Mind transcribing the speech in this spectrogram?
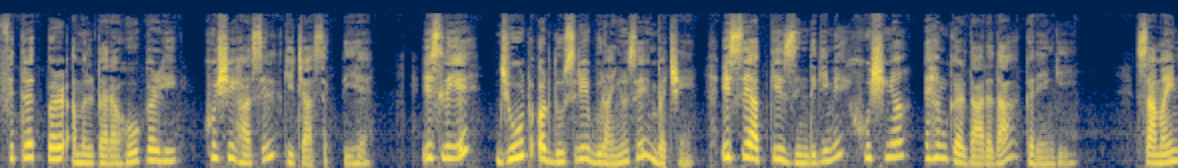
فطرت پر عمل پیرا ہو کر ہی خوشی حاصل کی جا سکتی ہے۔ اس لیے جھوٹ اور دوسری برائیوں سے بچیں۔ اس سے آپ کی زندگی میں خوشیاں اہم کردار ادا کریں گی۔ سامعین،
